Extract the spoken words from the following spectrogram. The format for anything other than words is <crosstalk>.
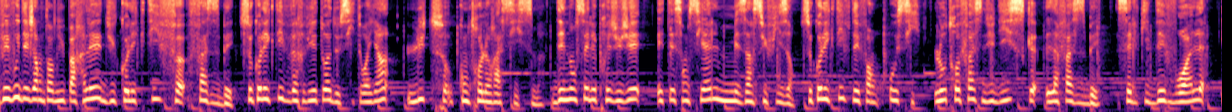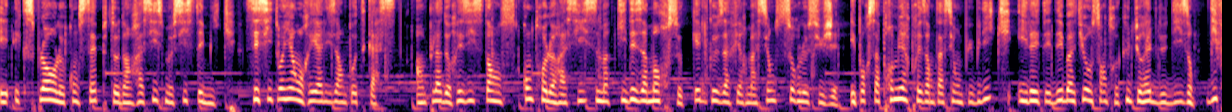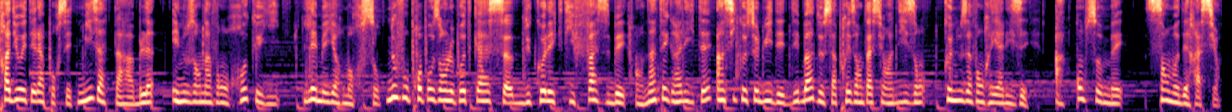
Avez-vous déjà entendu parler du collectif FASB Ce collectif verviétois de citoyens lutte contre le racisme. Dénoncer les préjugés est essentiel mais insuffisant. Ce collectif défend aussi l'autre face du disque, la face B, celle qui dévoile et explore le concept d'un racisme systémique. Ces citoyens ont réalisé un podcast, un plat de résistance contre le racisme qui désamorce quelques affirmations sur le sujet. Et pour sa première présentation publique, il a été débattu au Centre culturel de Dison. Dif Radio était là pour cette mise à table et nous en avons recueilli les meilleurs morceaux. Nous vous proposons le podcast du collectif Face B en intégralité, ainsi que celui des débats de sa présentation à Dison que nous avons réalisé à consommer sans modération.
